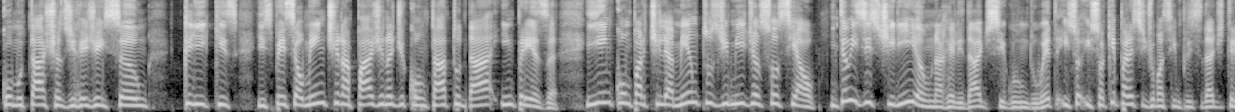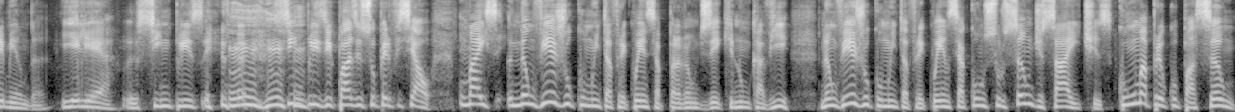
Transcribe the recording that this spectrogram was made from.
como taxas de rejeição, cliques, especialmente na página de contato da empresa e em compartilhamentos de mídia social. Então existiriam, na realidade, segundo o ETA, isso, isso aqui parece de uma simplicidade tremenda. E ele é eh, simples, simples e quase superficial. Mas não vejo com muita frequência, para não dizer que nunca vi, não vejo com muita frequência a construção de sites com uma preocupação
